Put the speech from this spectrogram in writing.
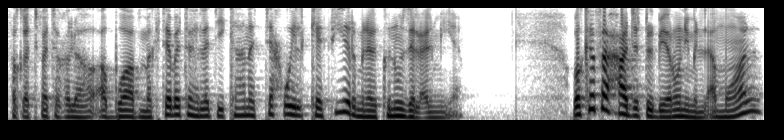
فقد فتحوا له أبواب مكتبته التي كانت تحوي الكثير من الكنوز العلمية. وكفى حاجة البيروني من الأموال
